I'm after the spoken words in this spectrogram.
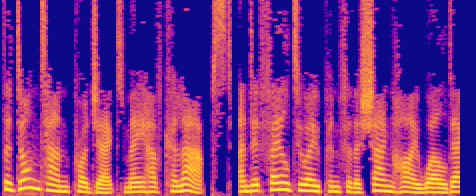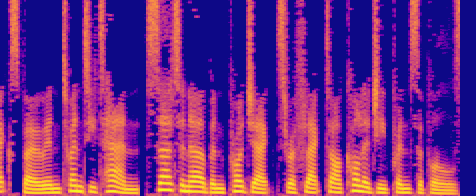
The Dongtan project may have collapsed, and it failed to open for the Shanghai World Expo in 2010. Certain urban projects reflect arcology principles.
